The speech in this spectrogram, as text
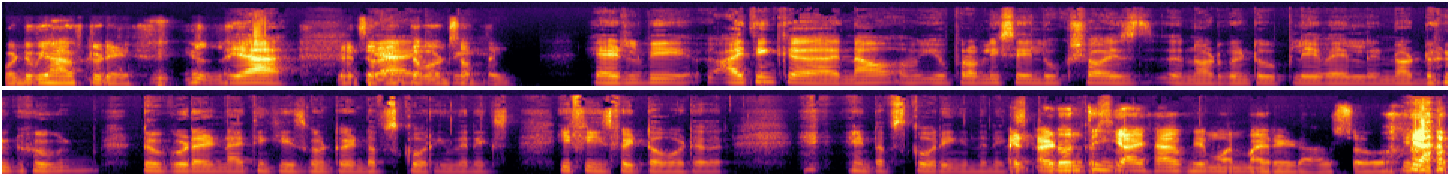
what do we have today? yeah. Let's rant about something. Yeah, it'll be. I think uh, now um, you probably say Luke Shaw is uh, not going to play well and not doing do good, and I think he's going to end up scoring the next if he's fit or whatever. end up scoring in the next. I, I don't think so. I have him on my radar. So yeah,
